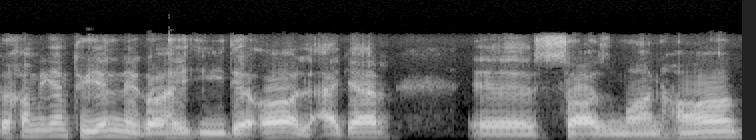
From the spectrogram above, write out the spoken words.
بخوام بگم توی نگاه ایدئال اگر سازمان ها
